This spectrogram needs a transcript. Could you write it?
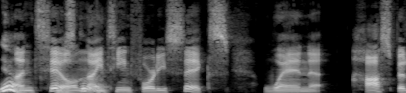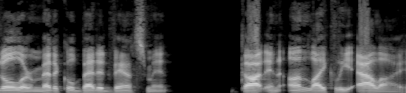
yeah until absolutely. 1946 when hospital or medical bed advancement got an unlikely ally.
